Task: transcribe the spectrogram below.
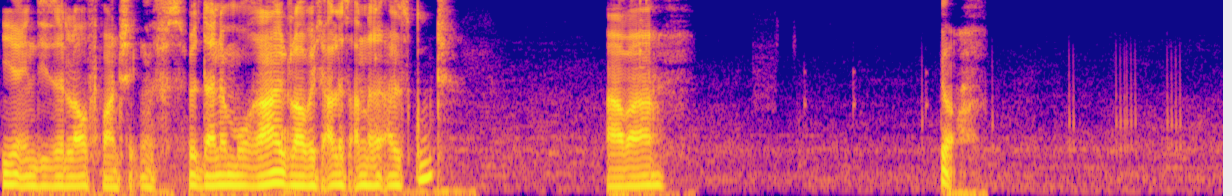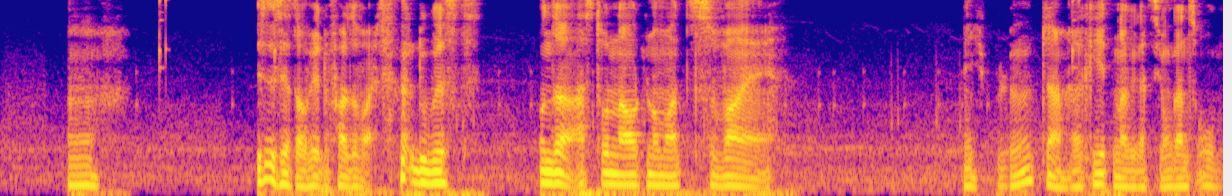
hier in diese Laufbahn schicken. Ist für deine Moral, glaube ich, alles andere als gut. Aber... Ja. Äh, es ist jetzt auf jeden Fall soweit. Du bist unser Astronaut Nummer 2. Nicht blöd. Da, Raketennavigation ganz oben.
